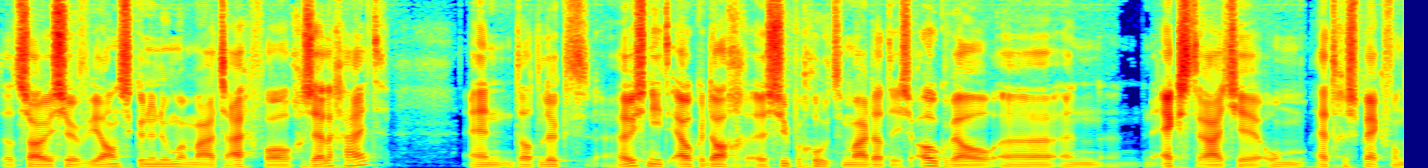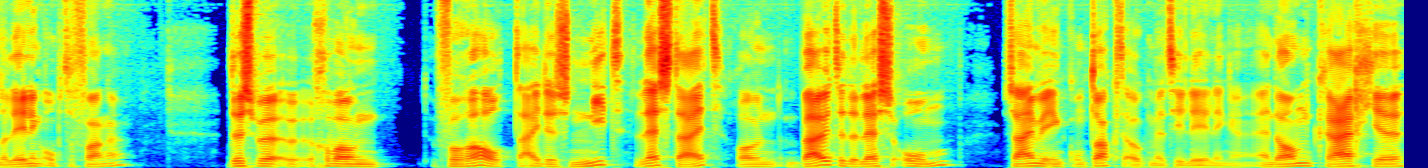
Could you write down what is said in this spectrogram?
Dat zou je surveillance kunnen noemen, maar het is eigenlijk vooral gezelligheid. En dat lukt heus niet elke dag uh, supergoed, maar dat is ook wel uh, een, een extraatje om het gesprek van de leerling op te vangen. Dus we uh, gewoon vooral tijdens niet-lestijd, gewoon buiten de lessen om, zijn we in contact ook met die leerlingen. En dan krijg je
